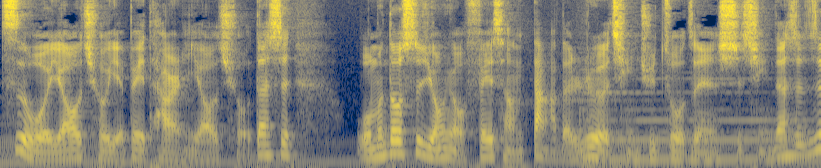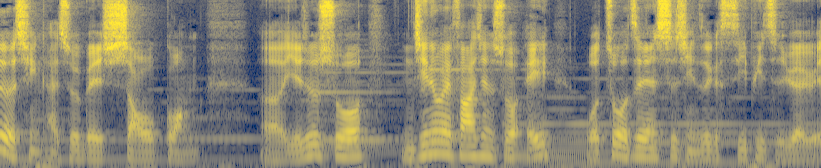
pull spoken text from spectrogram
自我要求也被他人要求，但是。我们都是拥有非常大的热情去做这件事情，但是热情还是会被烧光。呃，也就是说，你今天会发现说，诶，我做这件事情这个 CP 值越来越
